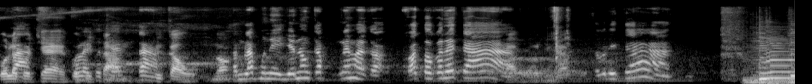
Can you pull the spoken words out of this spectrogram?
กดไลค์กดแชร์กดติดตามกดไลค์กดแชร์จ้ะ คือเก่าเนาะสำหรับมื้อนี้ยายน้องกับนายหอยก็ขอตัวกันเด้อจ้า ครับสวัสดีครับ สวัสดีจ้า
